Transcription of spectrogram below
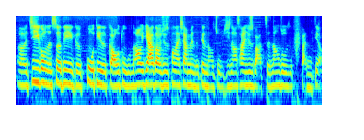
呃记忆功能设定一个过低的高度，然后压到就是放在下面的电脑主机，然后差点就是把整张桌子翻掉。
